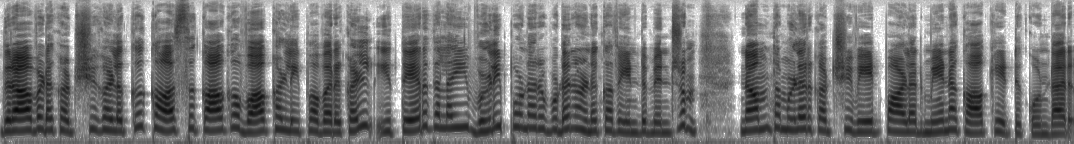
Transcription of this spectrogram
திராவிட கட்சிகளுக்கு காசுக்காக வாக்களிப்பவர்கள் இத்தேர்தலை விழிப்புணர்வுடன் அணுக வேண்டும் என்றும் நாம் தமிழர் கட்சி வேட்பாளர் மேனகா கேட்டுக் கொண்டாா்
